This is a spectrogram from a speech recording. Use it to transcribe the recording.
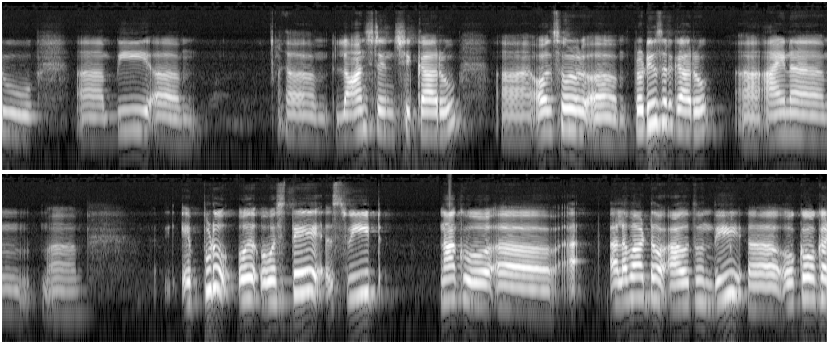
to be launched in Shikaru also producer గారు ఆయన ఎప్పుడు వస్తే స్వీట్ నాకు అలవాటు అవుతుంది. ఒక్కొక్క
